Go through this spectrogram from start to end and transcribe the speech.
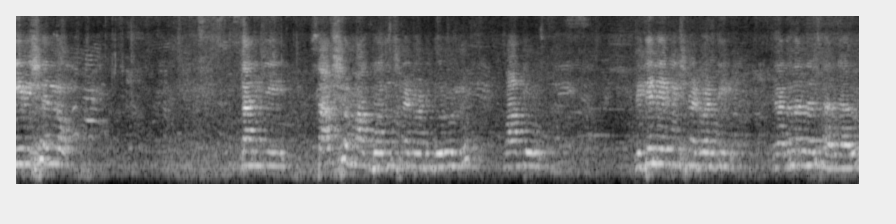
ఈ విషయంలో దానికి సాక్ష్యం మాకు బోధించినటువంటి గురువులు మాకు విద్య నేర్పించినటువంటి రఘునందన్ సార్ గారు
